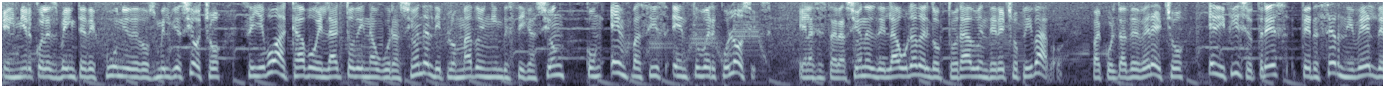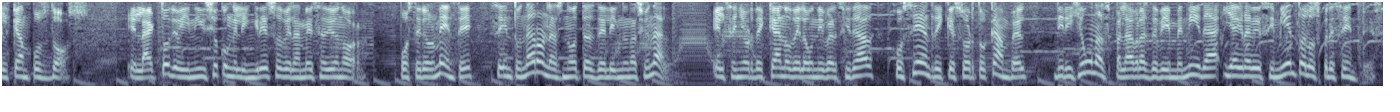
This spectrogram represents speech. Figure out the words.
El miércoles 20 de junio de 2018 se llevó a cabo el acto de inauguración del diplomado en investigación con énfasis en tuberculosis en las instalaciones del aula del doctorado en Derecho Privado, Facultad de Derecho, edificio 3, tercer nivel del campus 2. El acto dio inicio con el ingreso de la mesa de honor. Posteriormente, se entonaron las notas del himno nacional. El señor decano de la universidad, José Enrique Sorto Campbell, dirigió unas palabras de bienvenida y agradecimiento a los presentes.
